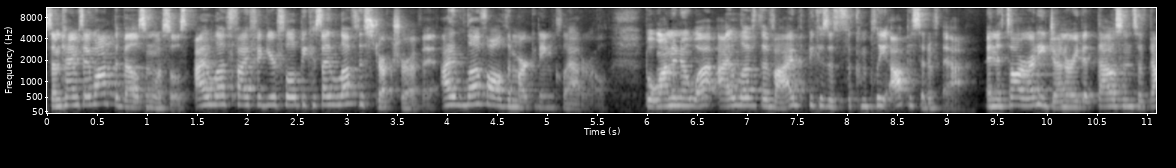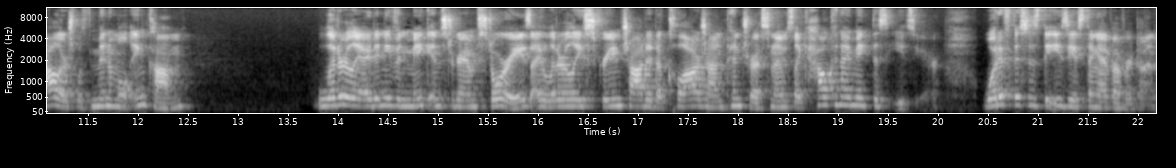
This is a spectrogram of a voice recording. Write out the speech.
Sometimes I want the bells and whistles. I love five figure flow because I love the structure of it. I love all the marketing collateral. But want to know what? I love the vibe because it's the complete opposite of that. And it's already generated thousands of dollars with minimal income literally i didn't even make instagram stories i literally screenshotted a collage on pinterest and i was like how can i make this easier what if this is the easiest thing i've ever done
